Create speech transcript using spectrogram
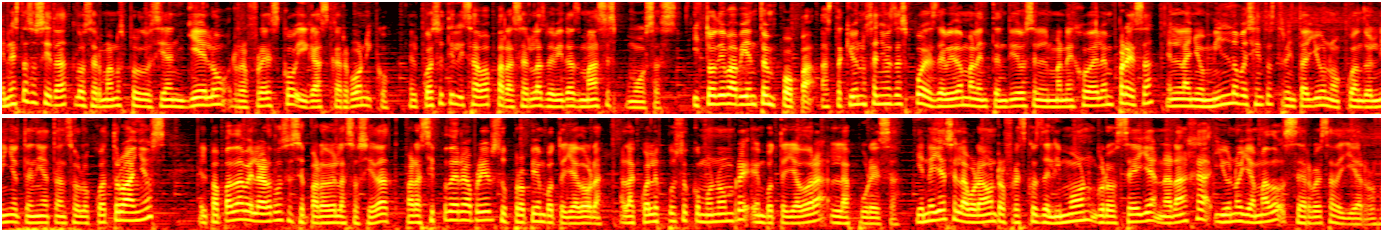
En esta sociedad los hermanos producían hielo, refresco y gas carbónico, el cual se utilizaba para hacer las bebidas más espumosas. Y todo iba viento en popa, hasta que unos años después, debido a malentendidos en el manejo de la empresa, en el año 1931, cuando el niño tenía tan solo 4 años, el papá de Abelardo se separó de la sociedad para así poder abrir su propia embotelladora, a la cual le puso como nombre embotelladora La Pureza, y en ella se elaboraron refrescos de limón, grosella, naranja y uno llamado cerveza de hierro.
